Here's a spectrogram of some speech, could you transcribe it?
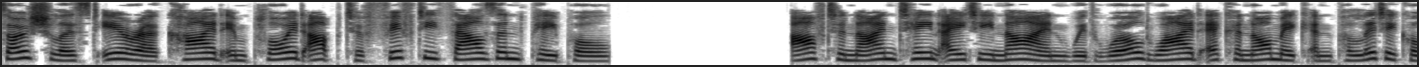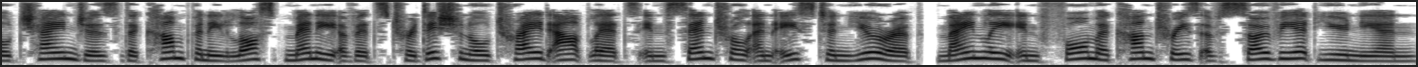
socialist era Kide employed up to 50,000 people. After 1989 with worldwide economic and political changes the company lost many of its traditional trade outlets in Central and Eastern Europe, mainly in former countries of Soviet Union.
